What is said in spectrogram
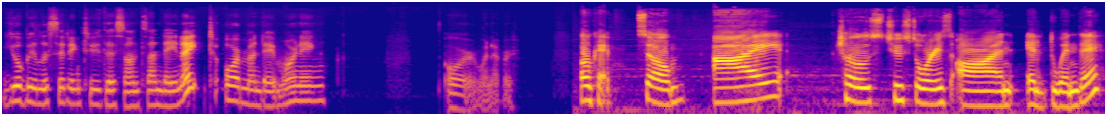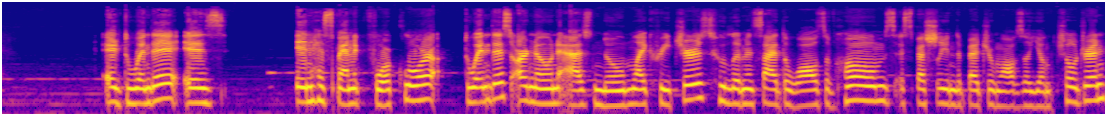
you'll be listening to this on Sunday night or Monday morning, or whenever. Okay, so I chose two stories on El Duende. El Duende is in Hispanic folklore. Duendes are known as gnome like creatures who live inside the walls of homes, especially in the bedroom walls of young children.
